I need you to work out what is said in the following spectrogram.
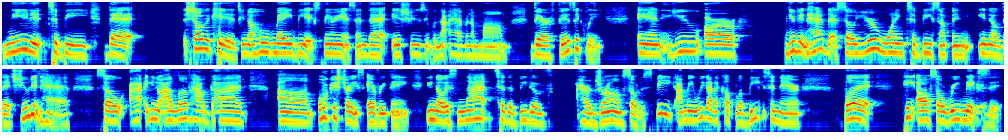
need it to be that show the kids, you know, who may be experiencing that issues with not having a mom there physically. And you are you didn't have that so you're wanting to be something you know that you didn't have so i you know i love how god um orchestrates everything you know it's not to the beat of our drum so to speak i mean we got a couple of beats in there but he also remixes it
